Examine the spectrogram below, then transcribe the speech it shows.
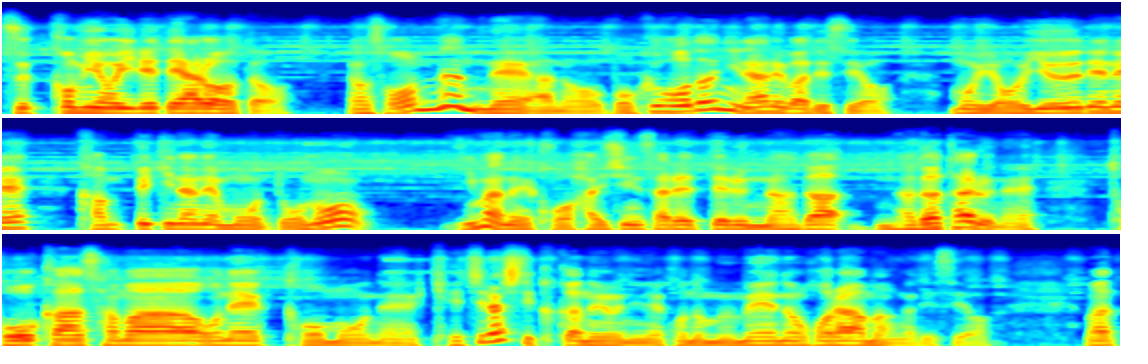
ツッコミを入れてやろうと。そんなんね、あの、僕ほどになればですよ。もう余裕でね、完璧なね、もうどの、今ね、こう配信されてる名だ、名だたるね、トーカー様をね、こうもうね、蹴散らしていくかのようにね、この無名のホラーマンがですよ。まあ、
